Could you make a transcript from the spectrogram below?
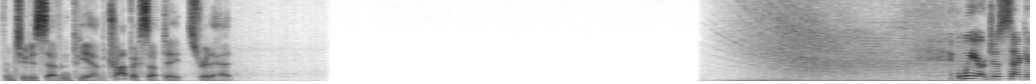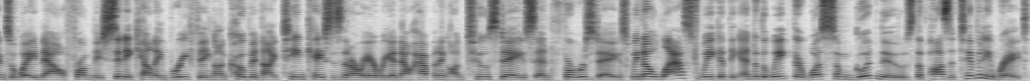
from 2 to 7 p.m. Tropics update straight ahead. We are just seconds away now from the city county briefing on COVID 19 cases in our area now happening on Tuesdays and Thursdays. We know last week at the end of the week there was some good news. The positivity rate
